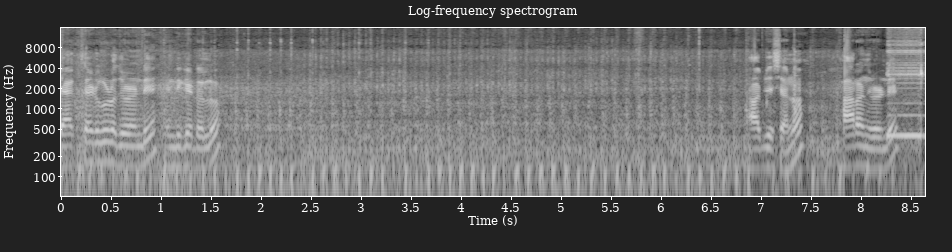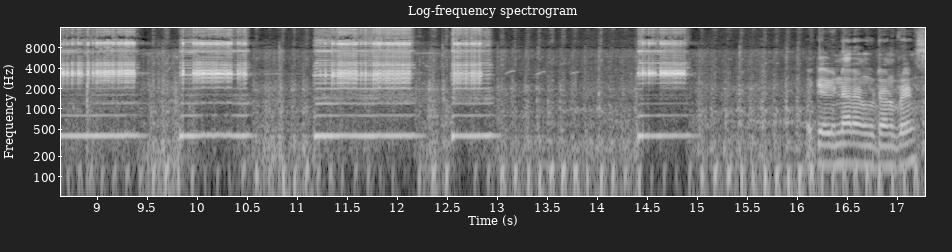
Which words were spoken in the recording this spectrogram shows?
బ్యాక్ సైడ్ కూడా చూడండి ఇండికేటర్లు. ఆఫ్ చేశాను. హారం చూడండి. ఓకే విన్నారనుకుంటాను ఫ్రెండ్స్.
